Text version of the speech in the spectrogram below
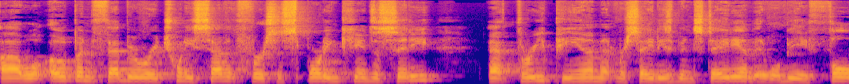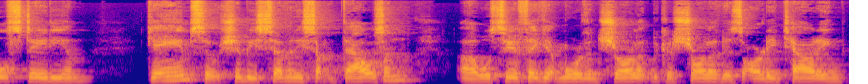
uh, will open February 27th versus Sporting Kansas City at 3 p.m. at Mercedes Benz Stadium. It will be a full stadium game, so it should be 70 something thousand. Uh, we'll see if they get more than Charlotte because Charlotte is already touting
